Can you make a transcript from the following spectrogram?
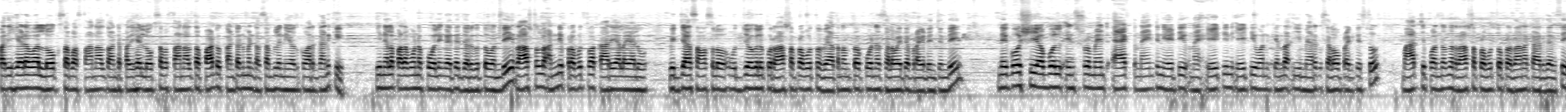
పదిహేడవ లోక్సభ స్థానాలతో అంటే పదిహేడు లోక్సభ స్థానాలతో పాటు కంటోన్మెంట్ అసెంబ్లీ నియోజకవర్గానికి ఈ నెల పదమూడున పోలింగ్ అయితే జరుగుతూ ఉంది. రాష్ట్రంలో అన్ని ప్రభుత్వ కార్యాలయాలు విద్యా సంస్థలు ఉద్యోగులకు రాష్ట్ర ప్రభుత్వం వేతనంతో కూడిన సెలవు అయితే ప్రకటించింది. Negotiable instrument act nineteen eighty eighteen eighty one కింద ఈ మేరకు సెలవు ప్రకటిస్తూ మార్చి పంతొమ్మిది రాష్ట్ర ప్రభుత్వ ప్రధాన కార్యదర్శి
